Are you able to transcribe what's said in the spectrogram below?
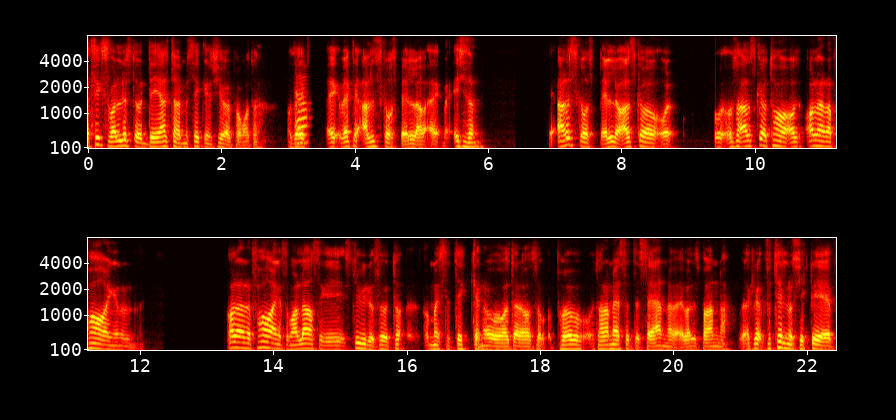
jeg fikk så veldig lyst til å delta i musikken sjøl, på en måte. Altså, Ja. jeg, jeg virkelig elsker å spille. Jeg, ikke sånn Jeg elsker å spille, og elsker å og, og så elsker jeg å ta all, all den erfaringen All den erfaringen som man lærer seg i studio så ta, om estetikken og alt det der. og Så prøve å ta det med seg til scenen er veldig spennende. Virkelig Få til noe skikkelig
